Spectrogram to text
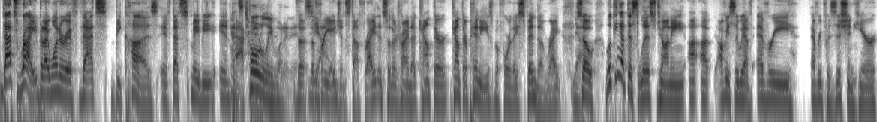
that's right but i wonder if that's because if that's maybe impact totally what it is the, the yeah. free agent stuff right? And so they're trying to count their count their pennies before they spend them right? Yeah. so looking at this list johnny uh, uh, obviously we have every every position here.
